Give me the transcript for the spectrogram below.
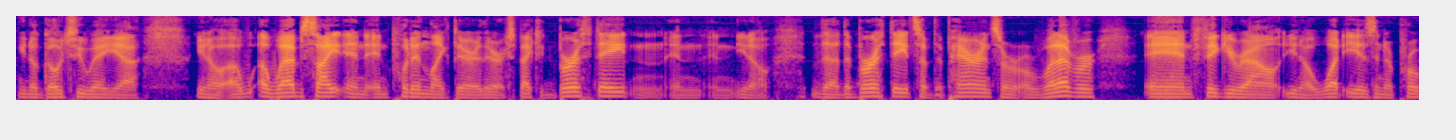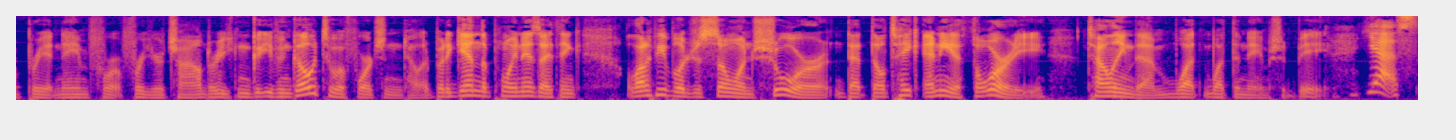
you know go to a uh, you know a, a website and, and put in like their their expected birth date and, and, and you know the the birth dates of the parents or, or whatever and figure out you know what is an appropriate name for for your child. Or you can even go to a fortune teller. But again the point is i think a lot of people are just so unsure that they'll take any authority telling them what what the name should be. Yes,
